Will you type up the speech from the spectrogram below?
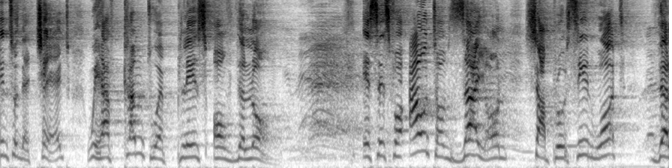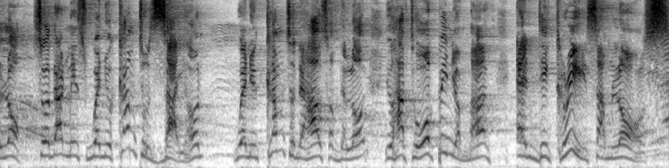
into the church, we have come to a place of the law. It says, For out of Zion shall proceed what? The law. So that means when you come to Zion, when you come to the house of the Lord, you have to open your mouth and decree some laws.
